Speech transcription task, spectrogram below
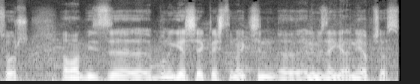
zor. Ama biz e, bunu gerçekleştirmek için e, elimizden geleni yapacağız.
